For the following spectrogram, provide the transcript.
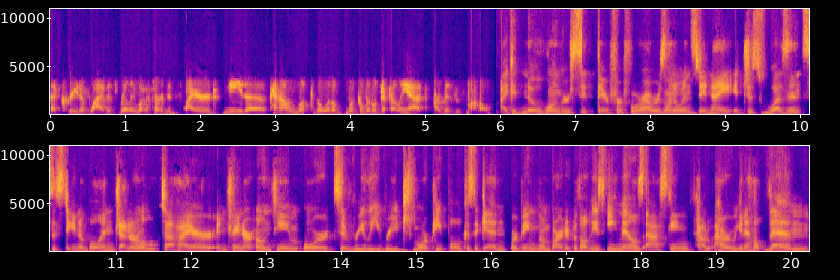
that Creative Live is really what sort of inspired me to kind of look a little, look a little differently at our business model. I could no longer sit there for four hours on a Wednesday night. It just wasn't sustainable in general to hire and train our own team or to really reach more people. Because again, we're being bombarded with all these emails asking how, how are we going to help them?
